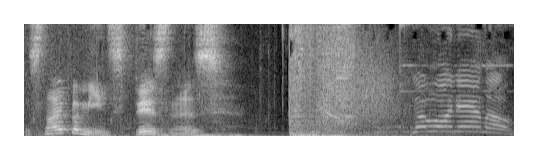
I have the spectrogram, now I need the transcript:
The sniper means business. Low on ammo.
